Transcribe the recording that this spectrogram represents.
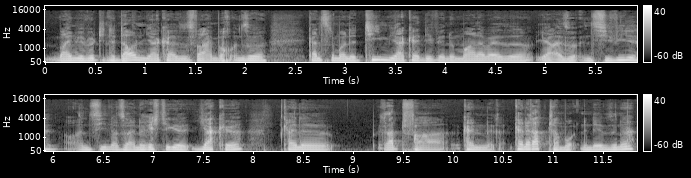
meinen wir wirklich eine Downjacke. Also es war einfach unsere ganz normale Teamjacke, die wir normalerweise ja also in Zivil anziehen, also eine richtige Jacke, keine Radfahr, kein, keine Radklamotten in dem Sinne,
